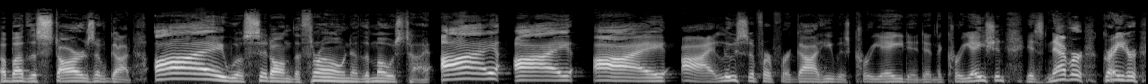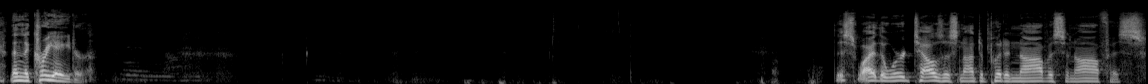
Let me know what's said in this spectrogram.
above the stars of God. I will sit on the throne of the Most High. I, I, I, I. Lucifer forgot he was created, and the creation is never greater than the Creator. This is why the word tells us not to put a novice in office.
